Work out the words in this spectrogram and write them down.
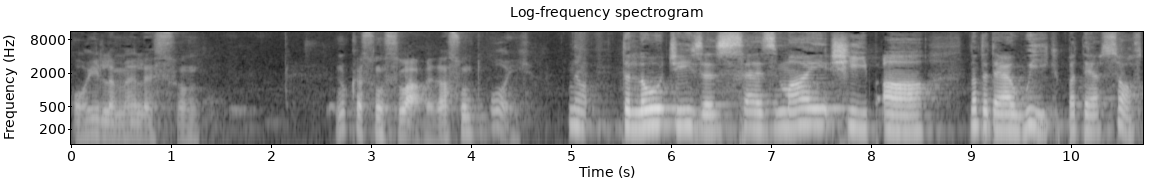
oile mele sunt, nu că sunt slabe, dar sunt oi. No, the Lord Jesus says, My sheep are not that they are weak, but they are soft.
